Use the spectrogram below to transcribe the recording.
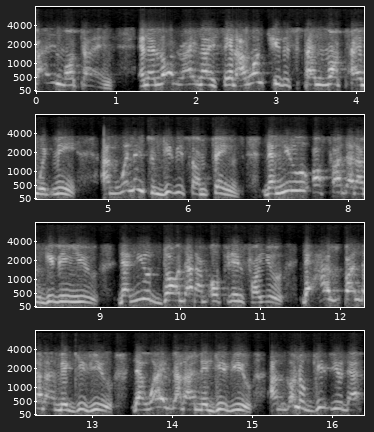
buying more time. And the Lord right now is saying, I want you to spend more time with me. I'm willing to give you some things. The new offer that I'm giving you, the new door that I'm opening for you, the husband that I may give you, the wife that I may give you. I'm going to give you that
